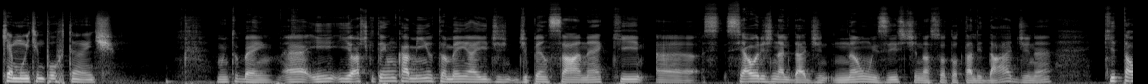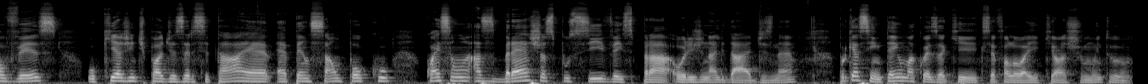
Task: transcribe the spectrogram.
que é muito importante. Muito bem. É, e, e, eu acho que tem um caminho também aí de, de pensar, né, que uh, se a originalidade não existe na sua totalidade, né, que talvez o que a gente pode exercitar é, é pensar um pouco quais são as brechas possíveis para originalidades, né? Porque assim, tem uma coisa que, que você falou aí que eu acho muito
